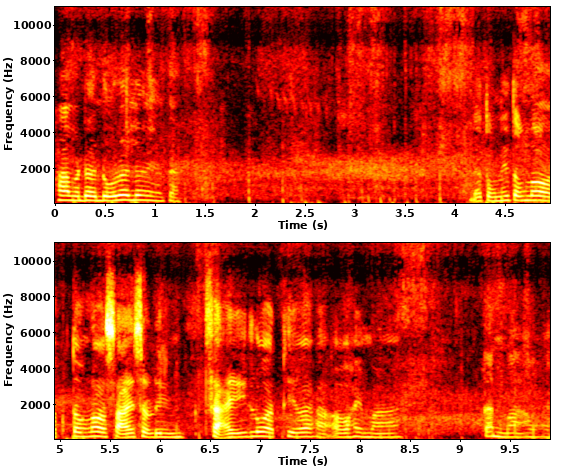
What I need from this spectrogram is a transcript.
พามาเดินดูเรื่อยๆนะคะแล้วตรงนี้ต้องลอดต้องลอดสายสลิงสายลวดที่ว่าเอาให้มากั้นมาเอาไว้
